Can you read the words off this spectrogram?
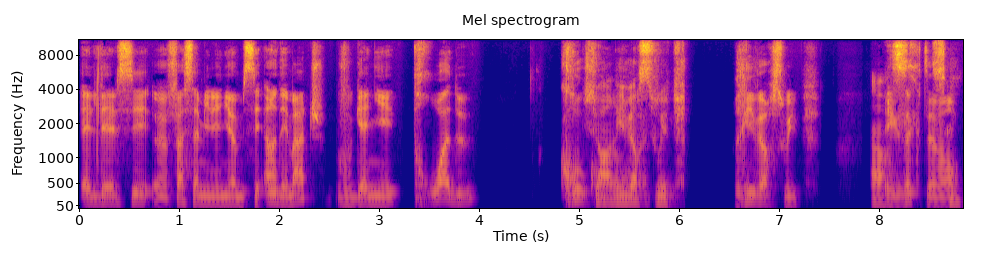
LDLC euh, face à Millennium, c'est un des matchs. Vous gagnez 3-2. Gros, Sur gros, un river sweep. River Sweep. Alors, Exactement.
